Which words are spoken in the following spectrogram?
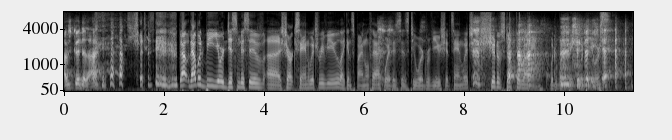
I was good at that. Should have- that that would be your dismissive uh, shark sandwich review, like in Spinal Tap, where this says two word review shit sandwich. Should have stuck to running. Would would be, would be yours. Yeah.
